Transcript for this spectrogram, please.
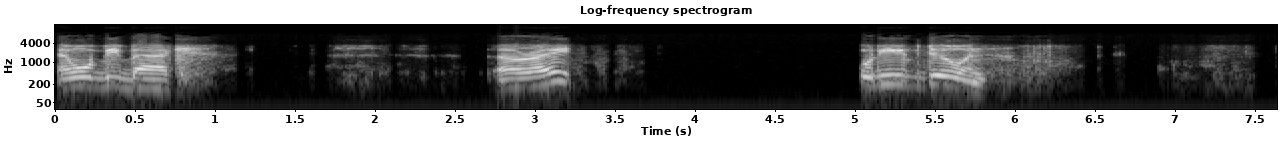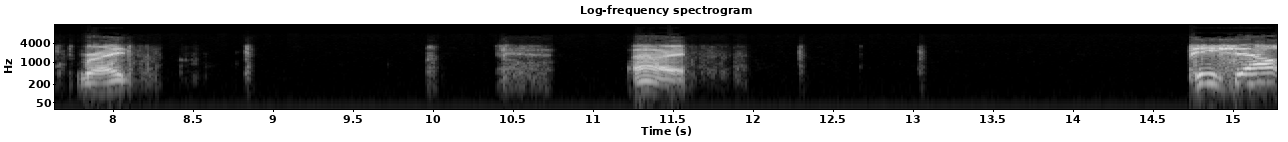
And we'll be back. All right? What are you doing? Right? All right. Peace out.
